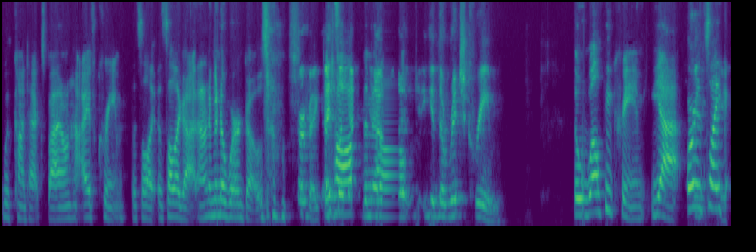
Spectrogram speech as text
with context. But I don't. Have, I have cream. That's all. I, that's all I got. I don't even know where it goes. Perfect. The It's top, like, the middle. the, rich cream. the wealthy cream, yeah. Or it's like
